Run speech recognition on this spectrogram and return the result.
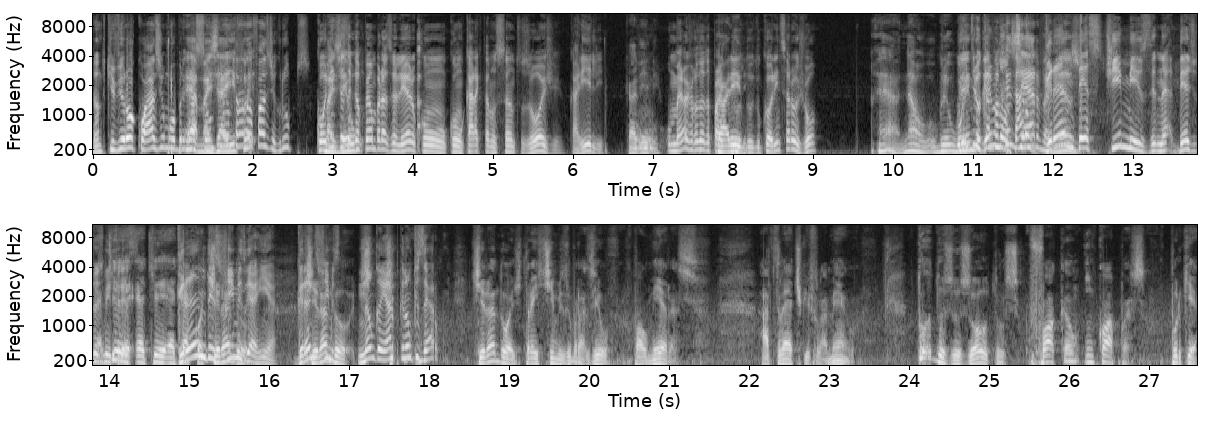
Tanto que virou quase uma obrigação mas de aí entrar foi- na fase de grupos. Corinthians Mas é eu- campeão brasileiro com, com o cara que tá no Santos hoje, Carilli. Carilli. O melhor jogador da Carilli. do, do Corinthians era o Jô. É, não, o, o O Grêmio o Grêmio reserva mesmo. grandes times né, desde 2003. é que- é que grandes tirando- times, Guerrinha. Grandes tirando- times. Não ganharam porque não quiseram. Tirando hoje três times do Brasil, Palmeiras, Atlético e Flamengo, todos os outros focam em Copas. Por quê?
